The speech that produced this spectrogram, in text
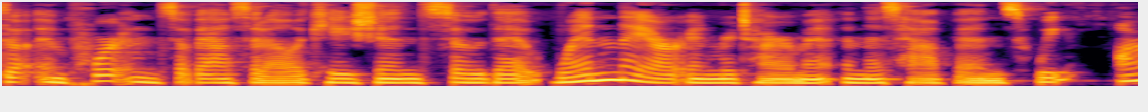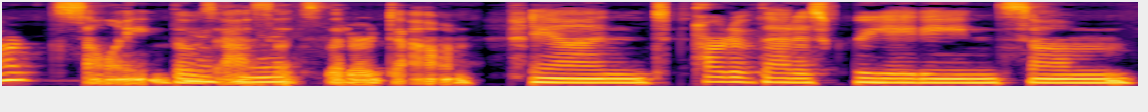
the importance of asset allocation so that when they are in retirement and this happens, we aren't selling those mm-hmm. assets that are down. And part of that is creating some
